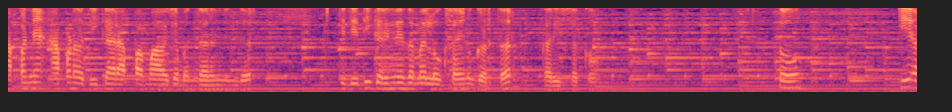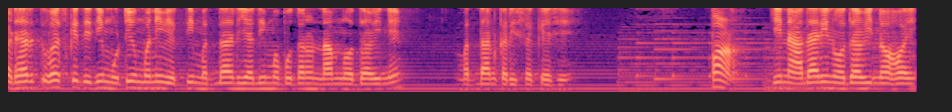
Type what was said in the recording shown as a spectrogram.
આપણને આ પણ અધિકાર આપવામાં આવે છે બંધારણની અંદર, કે જેથી કરીને તમે લોકશાહીનું ઘડતર કરી શકો. તો એ અઢાર વર્ષ કે તેથી મોટી ઉંમરની વ્યક્તિ મતદાર યાદીમાં પોતાનું નામ નોંધાવીને મતદાન કરી શકે છે. પણ જે નાદારી નોંધાવી ન હોય,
